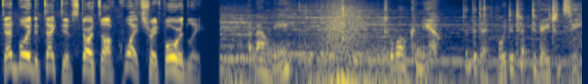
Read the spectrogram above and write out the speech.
Dead Boy Detective starts off quite straightforwardly. Allow me to welcome you to the Dead Boy Detective Agency.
